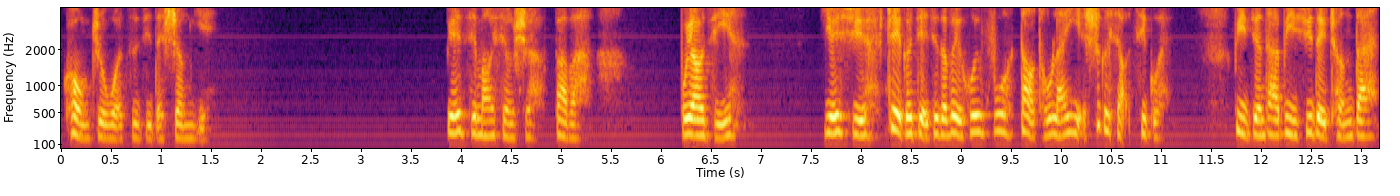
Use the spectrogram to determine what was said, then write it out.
控制我自己的声音。别急忙行事，爸爸，不要急。也许这个姐姐的未婚夫到头来也是个小气鬼，毕竟他必须得承担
